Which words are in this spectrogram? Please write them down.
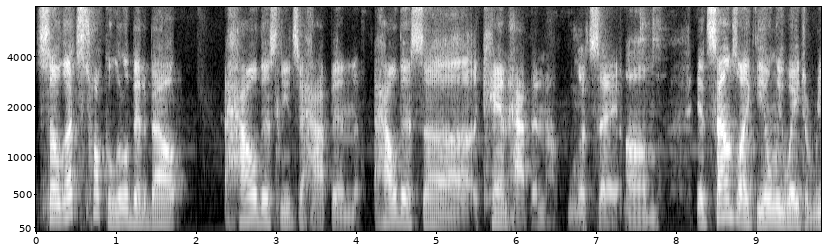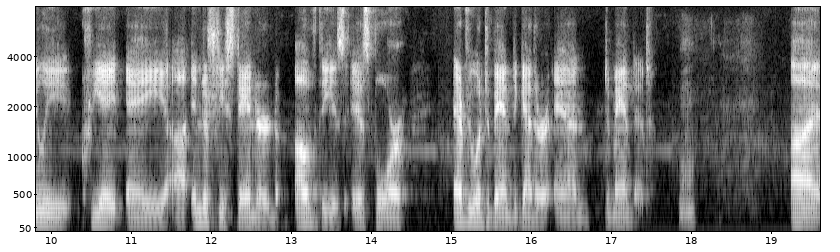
So let's talk a little bit about how this needs to happen, how this uh, can happen. Mm-hmm. Let's say, um, it sounds like the only way to really create a uh, industry standard of these is for everyone to band together and demand it. Mm-hmm. Uh,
